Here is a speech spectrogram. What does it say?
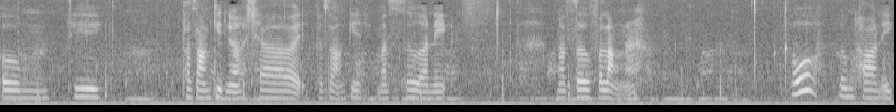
เอิมที่ ภาษาอังกฤษเนี่ยใช่ ภาษาอังกฤษมาสเตอร์อันนี้มาสเตอร์ฝรั่งนะ โอ้เริ่มทานอีก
